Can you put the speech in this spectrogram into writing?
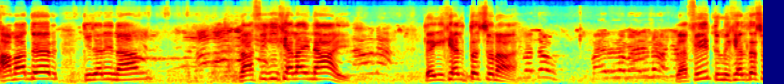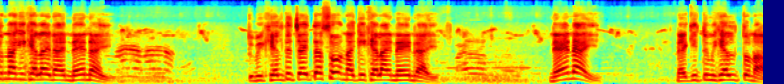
আমাদের, কি জানি নাম? রাফি কি খেলাই নাই? তাই কি খেলতেছো না? রাফি, তুমি খেলতেছো নাকি খেলাই নাই? নেই নাই? তুমি খেলতে চাইতেছো নাকি খেলায় নেই নাই? নেই নাই? নাকি তুমি খেলতো না?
